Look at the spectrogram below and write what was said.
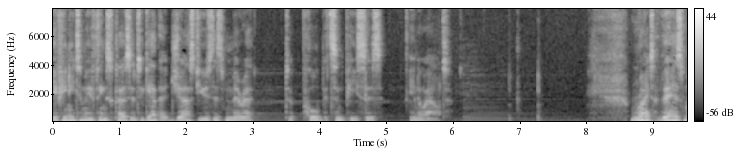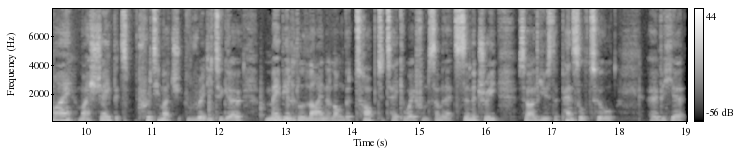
If you need to move things closer together, just use this mirror to pull bits and pieces in or out. Right, there's my, my shape. It's pretty much ready to go. Maybe a little line along the top to take away from some of that symmetry. So I'll use the pencil tool over here,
